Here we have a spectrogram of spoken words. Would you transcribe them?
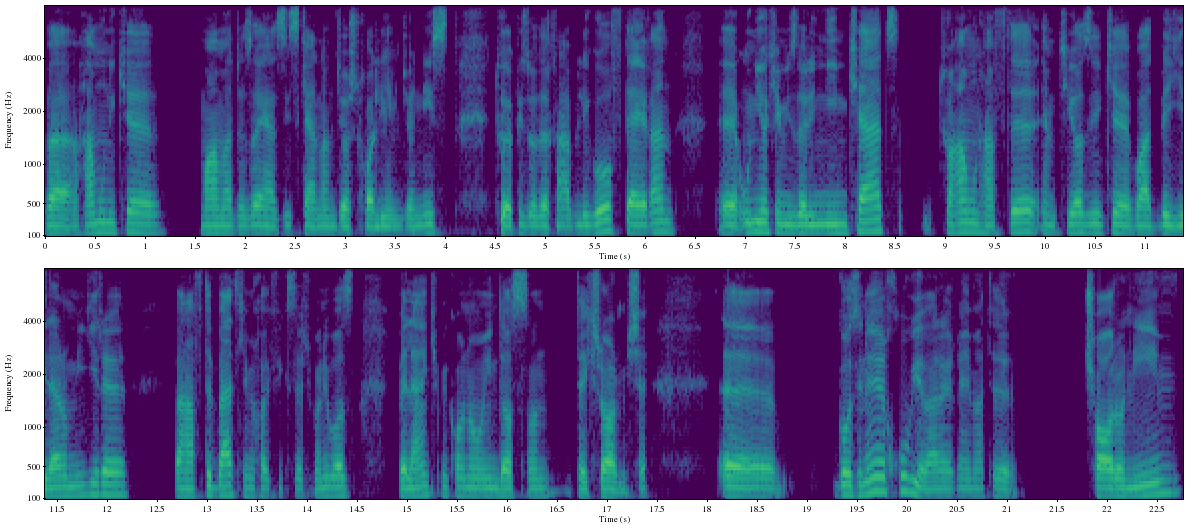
و همونی که محمد رضای عزیز که الان جاش خالی اینجا نیست تو اپیزود قبلی گفت دقیقا اونیا که می‌ذاری نیمکت تو همون هفته امتیازی که باید بگیره رو می‌گیره. و هفته بعد که می‌خوای فیکسش کنی باز بلنک می‌کنه و این داستان تکرار میشه. گزینه خوبیه برای قیمت چار و نیم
